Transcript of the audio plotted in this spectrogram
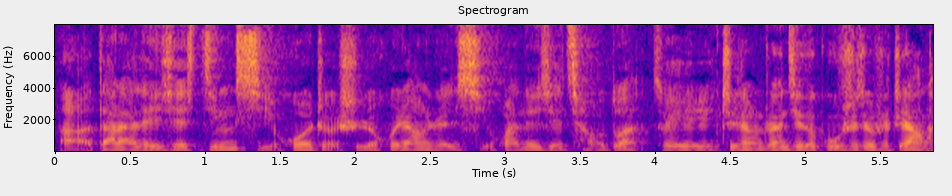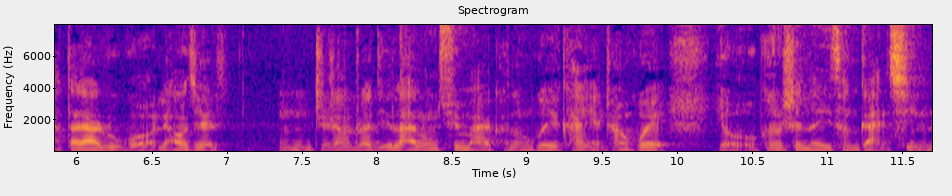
呃带来的一些惊喜，或者是会让人喜欢的一些桥段。所以这张专辑的故事就是这样了。大家如果了解嗯这张专辑来龙去脉，可能会看演唱会有更深的一层感情。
